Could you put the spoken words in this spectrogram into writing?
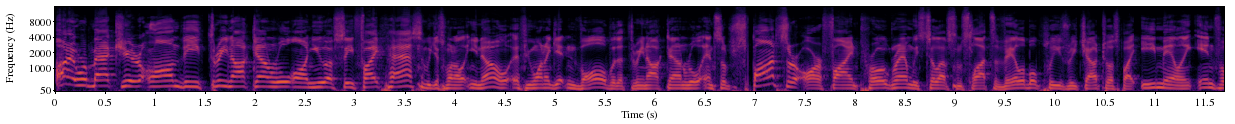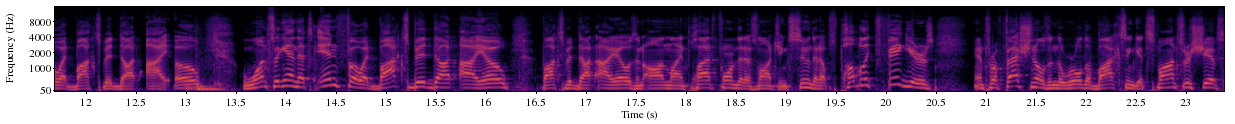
All right, we're back here on the three knockdown rule on UFC Fight Pass, and we just want to let you know if you want to get involved with the three knockdown rule and sponsor our fine program, we still have some slots available. Please reach out to us by emailing info at boxbid.io. Once again, that's info at boxbid.io. Boxbid.io is an online platform that is launching soon that helps public figures and professionals in the world of boxing get sponsorships.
